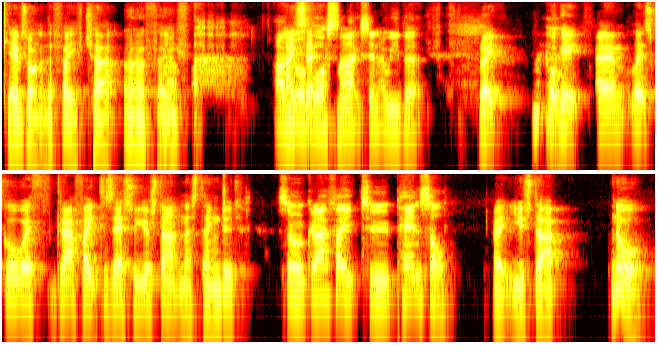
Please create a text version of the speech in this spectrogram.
Kev's onto the Fife chat. Uh, Well, I know I've lost my accent a wee bit. Right. Okay. Um. Let's go with graphite to zest. So you're starting this time, dude. So graphite to pencil. Right. You start. No.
